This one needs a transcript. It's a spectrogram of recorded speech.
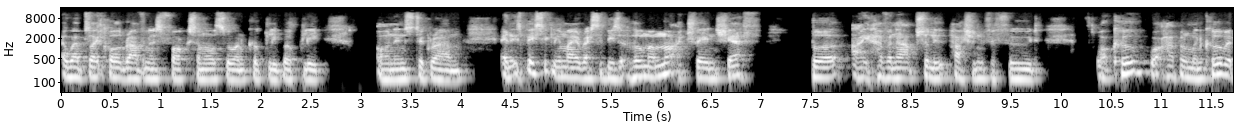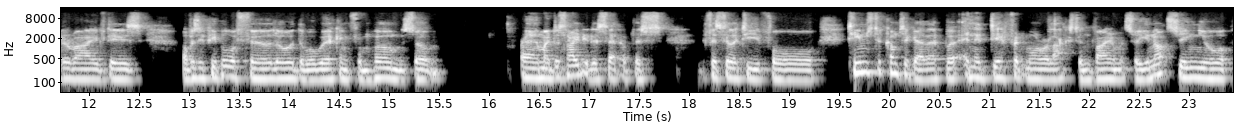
a website called Ravenous Fox. I'm also on Cookly Buckley on Instagram. And it's basically my recipes at home. I'm not a trained chef, but I have an absolute passion for food. What, COVID, what happened when COVID arrived is obviously people were furloughed, they were working from home. So um, I decided to set up this facility for teams to come together, but in a different, more relaxed environment. So you're not seeing your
